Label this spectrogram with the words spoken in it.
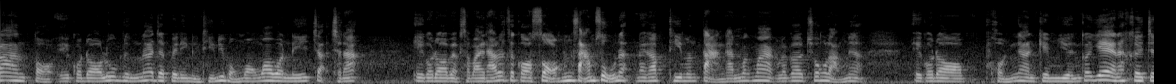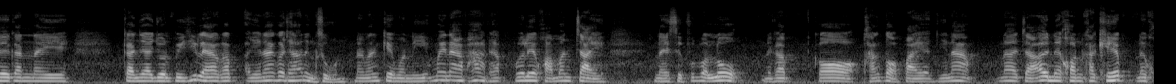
บ้านต่อเอกวาดอร์ลูกหนึ่งน่าจะเป็นอีกหนึ่งทีมที่ผมมองว่าวันนี้จะชนะเอกวาดอร์แบบสบายเท้าด้วยสกอร์2ถึง3 0นะนะครับทีมมันต่างกันมากๆ แล้วก็ช่วงหลังเนี่ย เอกวาดอร์ผลงานเกมเยือนก็แย่นะ เคยเจอกันในกันยายนปีที่แล้วครับอาร์เจนตินาก็ชนะ 1-0 ดังนั้นเกมวันนี้ไม่น่าพลาดครับ เพื่อเรียกความมั่นใจในศึกฟุตบอลโลกนะครับ ก็ครั้งต่อไปอาร์เจนตินาน่าจะเอ้ยในคอนคาเคฟในโค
